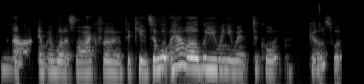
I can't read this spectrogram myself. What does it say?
Yeah. and, and what it's like for for kids. So, what, how old were you when you went to court, girls? What?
